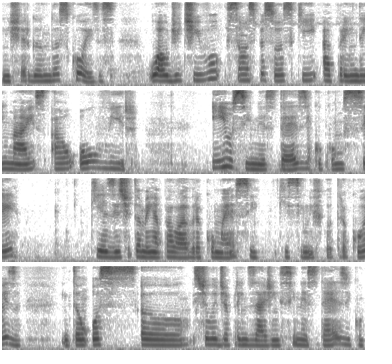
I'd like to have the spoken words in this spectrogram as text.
enxergando as coisas. O auditivo são as pessoas que aprendem mais ao ouvir. E o sinestésico com C, que existe também a palavra com S, que significa outra coisa. Então, o uh, estilo de aprendizagem sinestésico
